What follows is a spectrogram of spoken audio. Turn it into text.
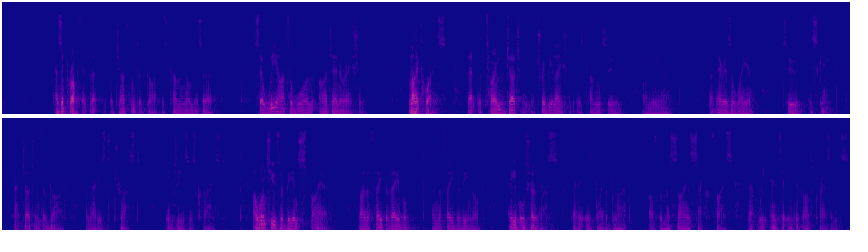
as a prophet that the judgment of God was coming on this earth. So we are to warn our generation. Likewise, that the time of judgment, the tribulation, is coming soon on the earth. But there is a way to escape that judgment of God, and that is to trust in Jesus Christ. I want you to be inspired by the faith of Abel and the faith of Enoch. Abel showed us that it is by the blood of the Messiah's sacrifice that we enter into God's presence.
